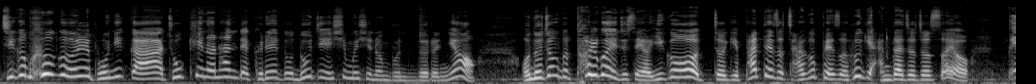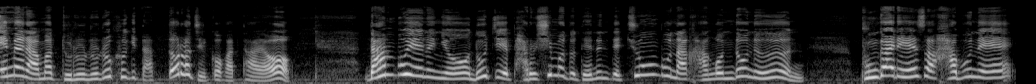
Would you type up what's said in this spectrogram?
지금 흙을 보니까 좋기는 한데 그래도 노지에 심으시는 분들은요. 어느 정도 털고 해주세요. 이거 저기 밭에서 작업해서 흙이 안 다져졌어요. 빼면 아마 두루루루 흙이 다 떨어질 것 같아요. 남부에는요, 노지에 바로 심어도 되는데 중부나 강원도는 분갈이해서 화분에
